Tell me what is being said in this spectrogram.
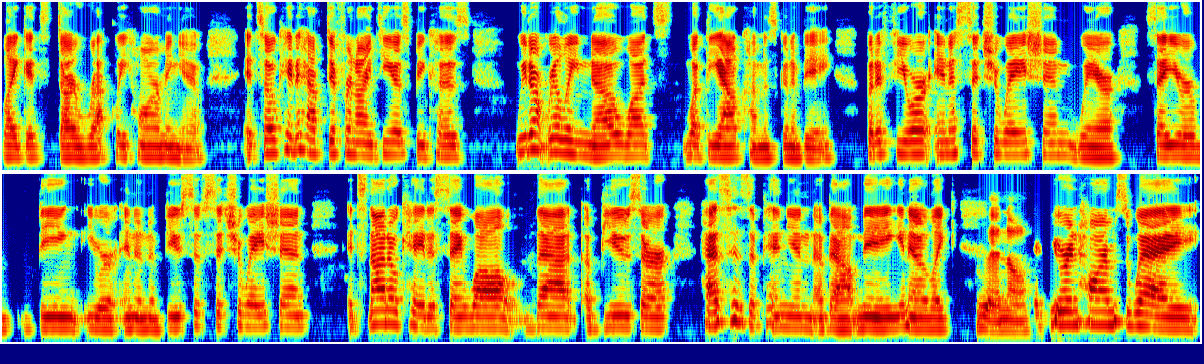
like it's directly harming you it's okay to have different ideas because we don't really know what's what the outcome is going to be. But if you're in a situation where say you're being you're in an abusive situation it's not okay to say well that abuser has his opinion about me you know like yeah no. if you're in harm's way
